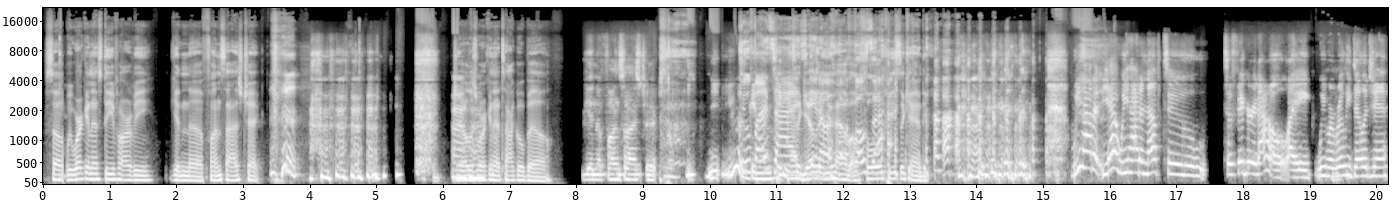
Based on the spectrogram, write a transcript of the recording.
So we working at Steve Harvey, getting a fun size check. Gerald is Mhm. working at Taco Bell. Getting a fun size check. You, you Two fun them sides. too. Together you know, you have a full sides. piece of candy. we had it yeah we had enough to to figure it out like we were really diligent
